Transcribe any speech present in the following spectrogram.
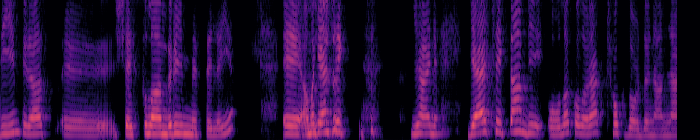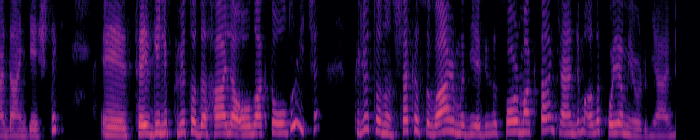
diyeyim biraz e, şey sulandırayım meseleyi. E, ama gerçek yani gerçekten bir oğlak olarak çok zor dönemlerden geçtik. E, sevgili Plüto da hala oğlakta olduğu için Plüton'un şakası var mı diye bizi sormaktan kendimi alakoyamıyorum yani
